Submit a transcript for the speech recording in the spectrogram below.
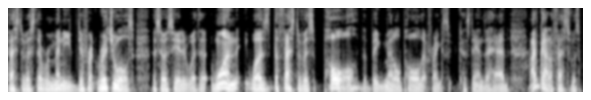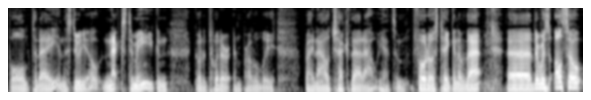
Festivus, there were many different rituals associated with it. One was the Festivus pole, the big metal pole that Frank Costanza had. I've got a Festivus pole today in the studio next to me. You can go to Twitter and probably by now check that out. We had some photos taken of that. Uh, there was also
